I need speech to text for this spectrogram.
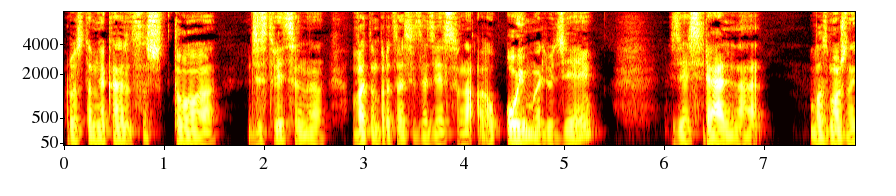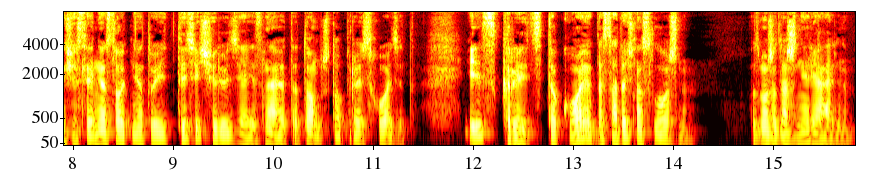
Просто мне кажется, что действительно в этом процессе задействована уйма людей. Здесь реально возможно исчисление сотни, а то и тысячи людей знают о том, что происходит. И скрыть такое достаточно сложно. Возможно, даже нереально.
